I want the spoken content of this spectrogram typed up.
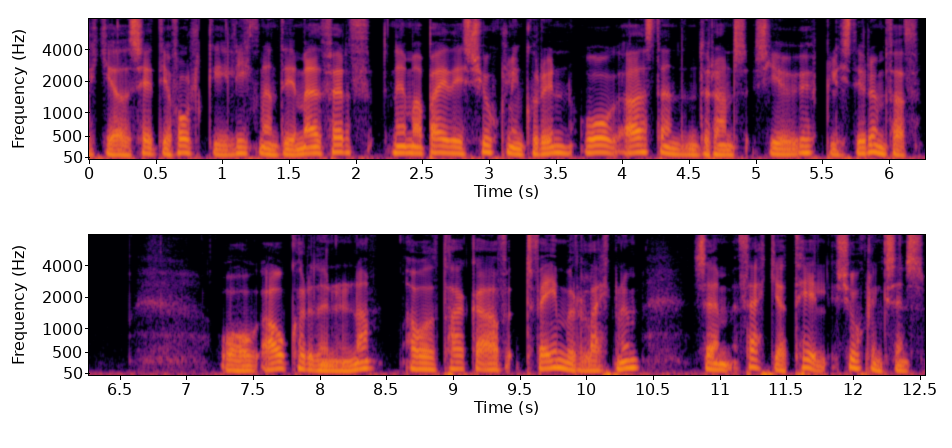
ekki að setja fólk í líknandi meðferð nema bæði sjúklingurinn og aðstendundur hans séu upplýstir um það. Og ákvörðununa á að taka af tveimur læknum sem þekkja til sjúklingsins.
